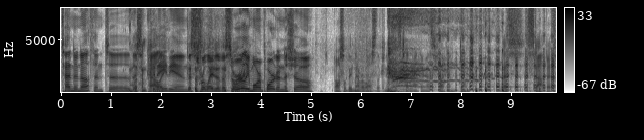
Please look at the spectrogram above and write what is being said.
10 to nothing to the Listen, Pally, Canadiens. This is related to the It's story. really more important than the show. Also, they never lost the Canadiens ten nothing. That's fucking don't. That's, stop it.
